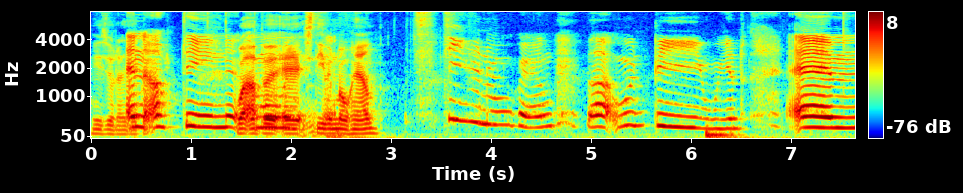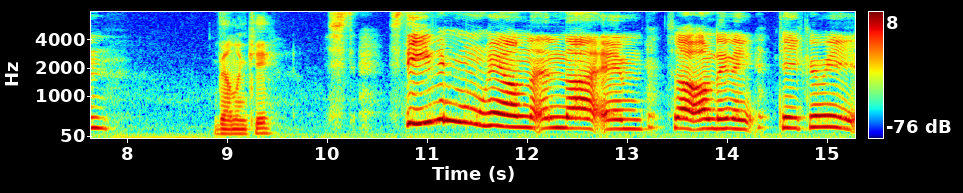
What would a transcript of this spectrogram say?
He's already. entertain. at what about uh. Stephen Mulhern? Stephen Mulhern. That would be weird. Um, Vernon Kay? Stephen Mulhern in that um Saturday night takeaway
